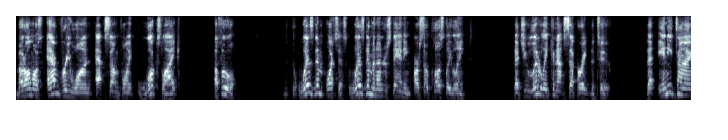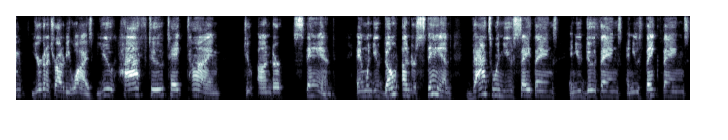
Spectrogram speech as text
but almost everyone at some point looks like a fool. Wisdom, watch this wisdom and understanding are so closely linked that you literally cannot separate the two that anytime you're going to try to be wise, you have to take time to understand. And when you don't understand, that's when you say things and you do things and you think things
